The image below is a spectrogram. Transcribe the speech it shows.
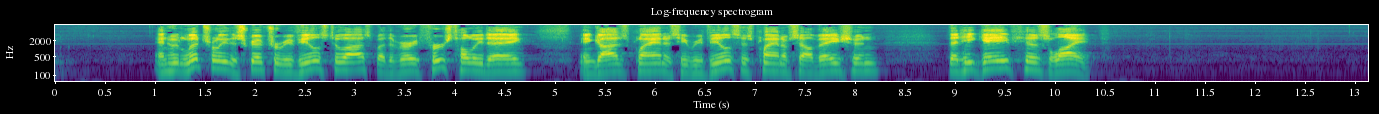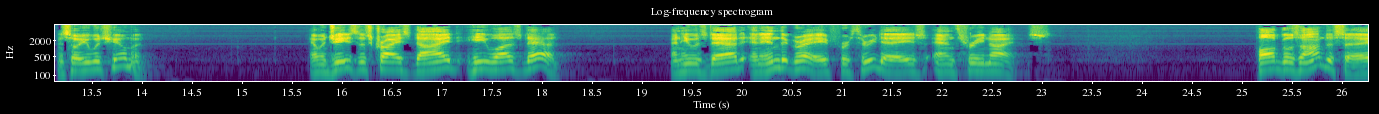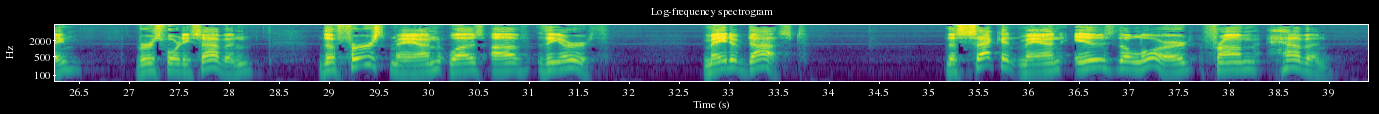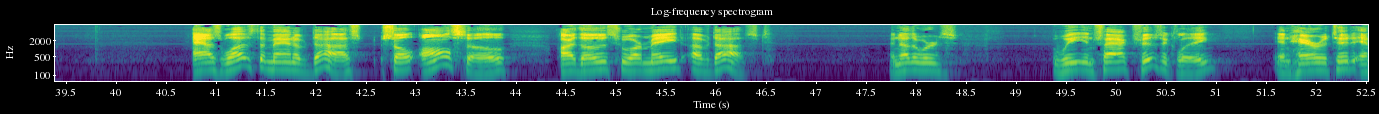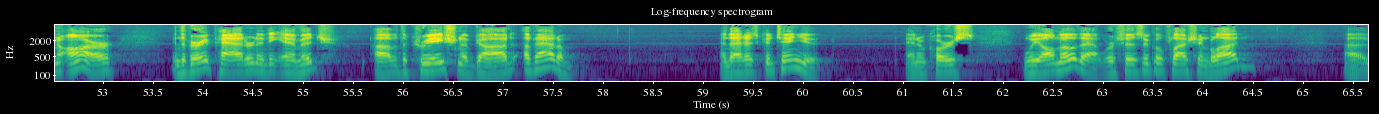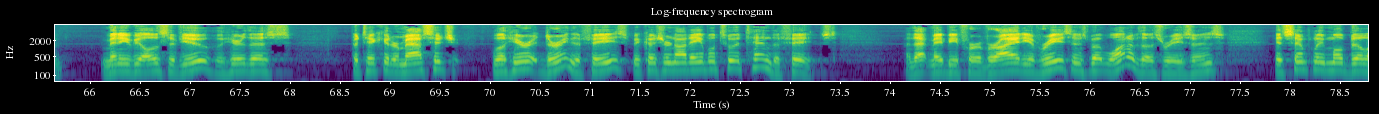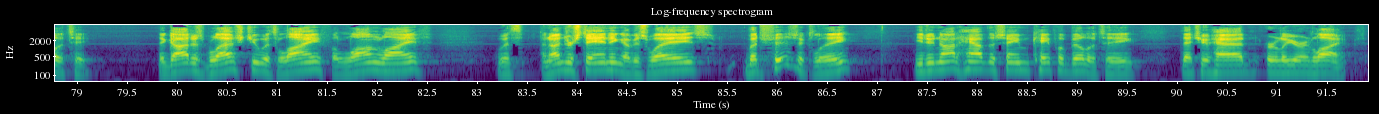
and who literally the scripture reveals to us by the very first holy day in God's plan as he reveals his plan of salvation that he gave his life. And so he was human. And when Jesus Christ died, he was dead. And he was dead and in the grave for three days and three nights. Paul goes on to say, verse 47, the first man was of the earth, made of dust. The second man is the Lord from heaven. As was the man of dust, so also are those who are made of dust. In other words, we in fact physically inherited and are in the very pattern and the image of the creation of God of Adam. And that has continued. And of course, we all know that. We're physical flesh and blood. Uh, many of those of you who hear this particular message will hear it during the feast because you're not able to attend the feast. And that may be for a variety of reasons, but one of those reasons is simply mobility. That God has blessed you with life, a long life, with an understanding of His ways, but physically, you do not have the same capability that you had earlier in life.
